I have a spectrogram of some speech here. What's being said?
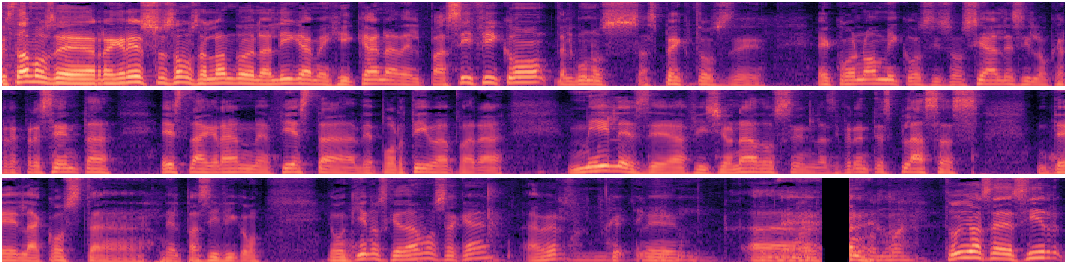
Estamos de regreso, estamos hablando de la Liga Mexicana del Pacífico, de algunos aspectos de económicos y sociales y lo que representa esta gran fiesta deportiva para miles de aficionados en las diferentes plazas de la costa del Pacífico. ¿Con quién nos quedamos acá? A ver, eh, ah, tú ibas a decir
